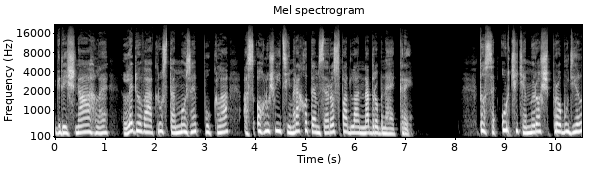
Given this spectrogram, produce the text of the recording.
když náhle ledová krusta moře pukla a s ohlušujícím rachotem se rozpadla na drobné kry. To se určitě mrož probudil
